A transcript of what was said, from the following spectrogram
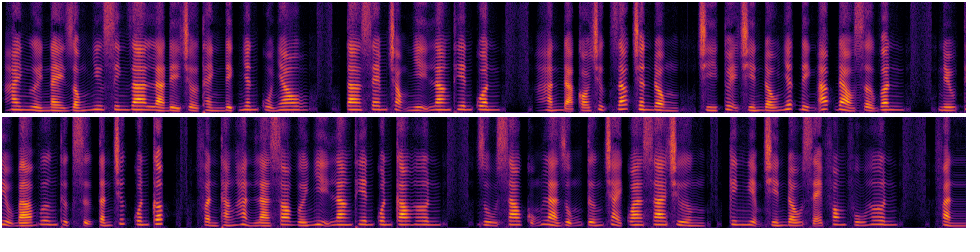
Hai người này giống như sinh ra là để trở thành địch nhân của nhau. Ta xem trọng nhị lang thiên quân. Hắn đã có trực giác chân đồng, trí tuệ chiến đấu nhất định áp đảo sở vân. Nếu tiểu bá vương thực sự tấn chức quân cấp, phần thắng hẳn là so với nhị lang thiên quân cao hơn. Dù sao cũng là dũng tướng trải qua xa trường, kinh nghiệm chiến đấu sẽ phong phú hơn. Phản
